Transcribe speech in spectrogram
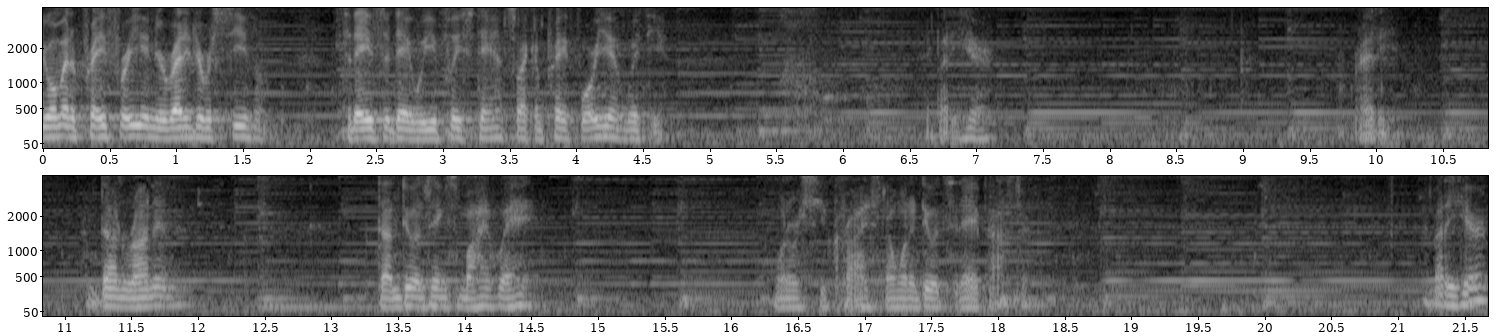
You want me to pray for you and you're ready to receive him, today is the day. Will you please stand so I can pray for you and with you? Anybody here? Ready? I'm done running. Done doing things my way. I want to receive Christ. I want to do it today, Pastor. Anybody here?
